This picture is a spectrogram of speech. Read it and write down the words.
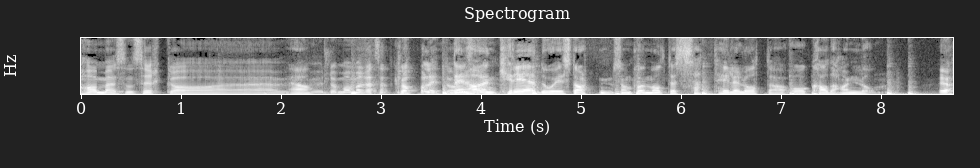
Har med sånn cirka eh, Ja. Da må vi rett og slett klappe litt. da, Den har en credo i starten som på en måte setter hele låta og hva det handler om. Ja.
